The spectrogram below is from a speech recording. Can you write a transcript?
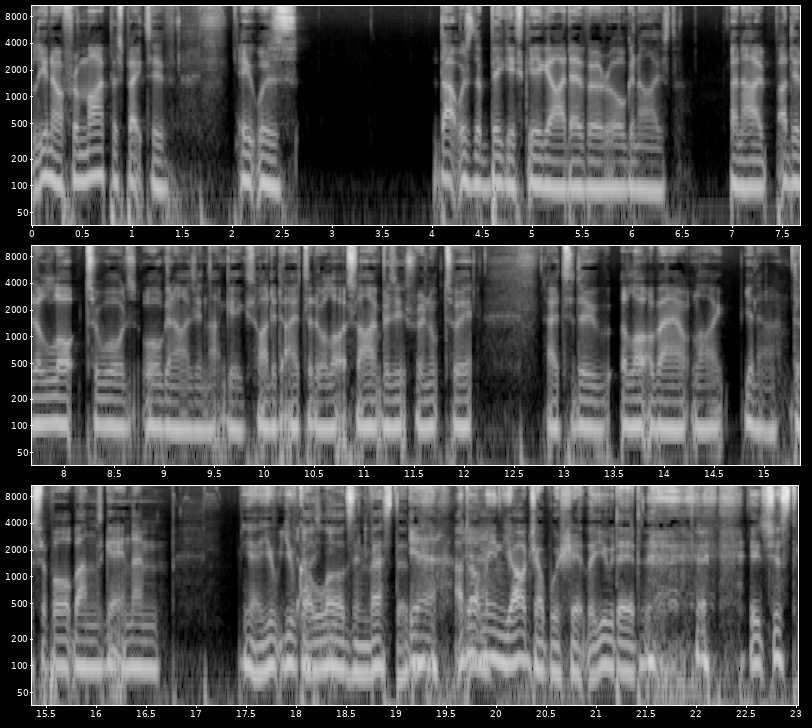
you know from my perspective, it was that was the biggest gig I'd ever organised, and I I did a lot towards organising that gig. So I did I had to do a lot of site visits running up to it. I had to do a lot about like you know the support bands getting them. Yeah, you you've got I- loads invested. Yeah, I don't yeah. mean your job was shit that you did. it's just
